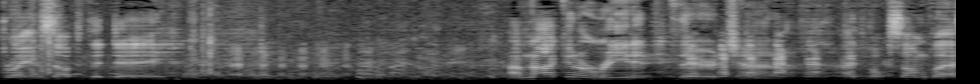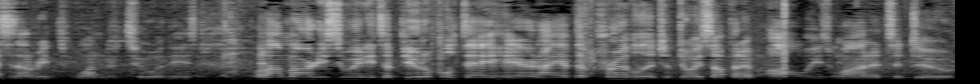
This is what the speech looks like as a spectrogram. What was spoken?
brightens up the day. I'm not going to read it there, John. I have some glasses. I'll read one or two of these. Well, I'm Marty Sweeney. It's a beautiful day here, and I have the privilege of doing something I've always wanted to do,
